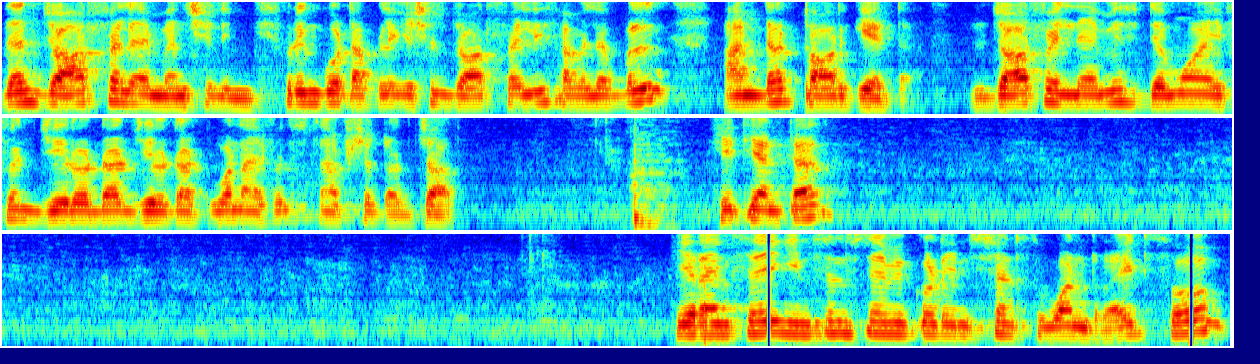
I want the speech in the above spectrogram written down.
then jar file I am mentioning Spring Boot application jar file is available under target. Jar file name is demo hyphen 0 dot 0 dot 1 hyphen snapshot jar. Hit enter. Here I am saying instance name equal to instance 1, right? So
